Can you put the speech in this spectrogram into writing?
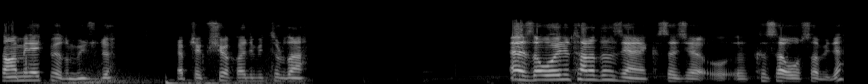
Tahmin etmiyordum. Üzdü. Yapacak bir şey yok. Hadi bir tur daha. En azından oyunu tanıdınız yani kısaca e, kısa olsa bile.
